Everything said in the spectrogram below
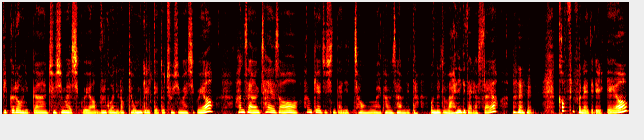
미끄러우니까 조심하시고요. 물건 이렇게 옮길 때도 조심하시고요. 항상 차에서 함께 해 주신다니 정말 감사합니다. 오늘도 많이 기다렸어요. 커피 보내드릴게요.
